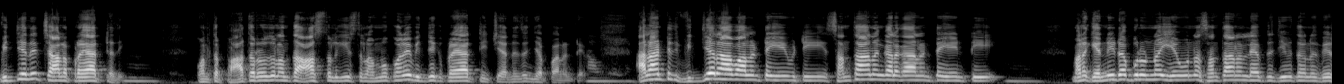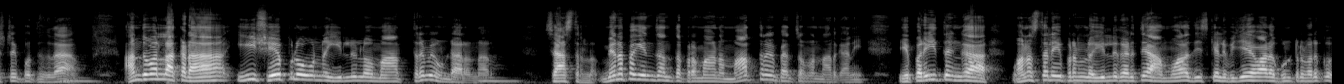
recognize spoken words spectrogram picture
విద్య అనేది చాలా ప్రయారిటీ అది. కొంత పాత రోజులంతా ఆస్తులు గీస్తులు అమ్ముకొనే విద్యకి ప్రయారిటీ ఇచ్చారు నిజం చెప్పాలంటే. అలాంటిది విద్య రావాలంటే ఏమిటి? సంతానం కలగాలంటే ఏంటి? మనకి ఎన్ని డబ్బులు ఉన్నా ఏమున్నా సంతానం లేకపోతే జీవితం అనేది వేస్ట్ అయిపోతుంది కదా. అందువల్ల అక్కడ ఈ షేపులో ఉన్న ఇల్లులో మాత్రమే ఉండాలన్నారు. శాస్త్రంలో. మినపగింజంత ప్రమాణం మాత్రమే పెంచమన్నారు కానీ విపరీతంగా వనస్థలీపురంలో ఇల్లు కడితే ఆ మూల తీసుకెళ్ళి విజయవాడ గుంటూరు వరకు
